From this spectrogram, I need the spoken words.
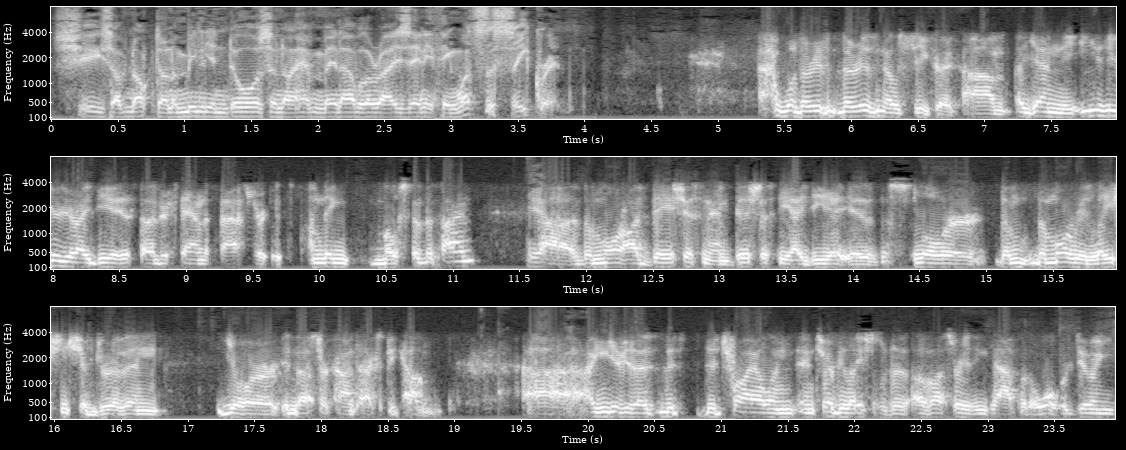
"Geez, I've knocked on a million doors and I haven't been able to raise anything." What's the secret? Well, there is there is no secret. Um, again, the easier your idea is to understand, the faster it's funding most of the time. Yeah. Uh, the more audacious and ambitious the idea is, the slower, the, the more relationship driven your investor contacts become. Uh, I can give you the, the, the trial and, and tribulations of, of, us raising capital. What we're doing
